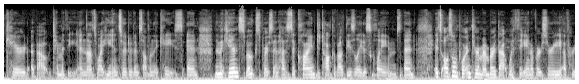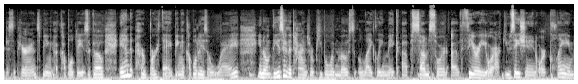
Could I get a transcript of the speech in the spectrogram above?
cared about Timothy. And that's why he inserted himself in the case. And the McCann spokesperson has declined to talk about these latest claims. And it's also important to remember that with the anniversary of her disappearance being a couple days ago and her birthday being a couple days away, you know, these are the times where people would most likely make up some sort of theory or accusation or claim,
